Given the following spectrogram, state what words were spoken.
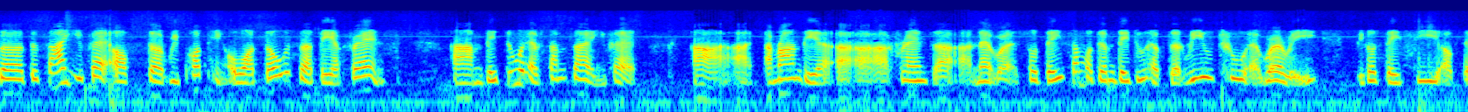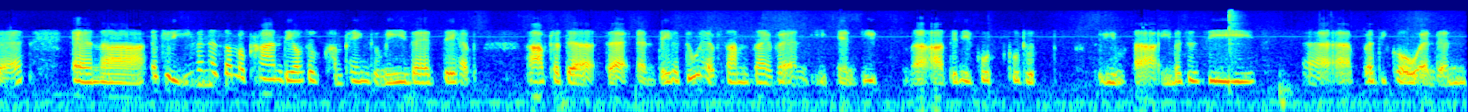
the, the side effect of the reporting or those uh, their friends, um, they do have some side effect uh, uh, around their uh, uh, friends uh, uh, network. So they, some of them, they do have the real true uh, worry because they see of that. And uh, actually, even the summer plan, they also complain to me that they have after the, the and they do have some side effect and and e- uh, they need to go, go to uh, emergency uh, medical and then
